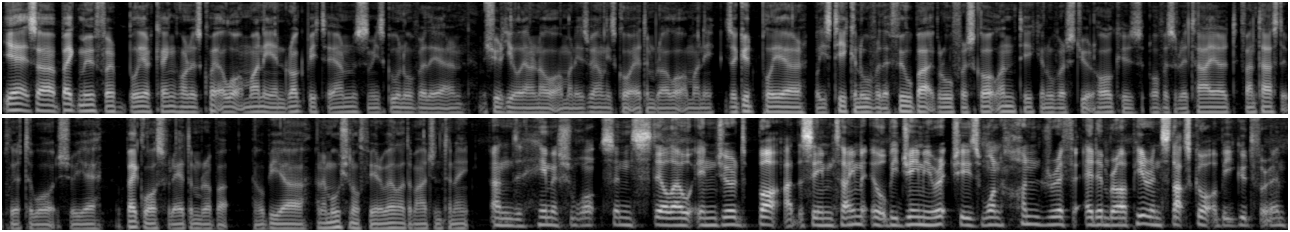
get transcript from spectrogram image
Yeah, it's a big move for Blair Kinghorn. It's quite a lot of money in rugby terms. He's going over there, and I'm sure he'll earn a lot of money as well. And he's got Edinburgh a lot of money. He's a good player. Well, he's taken over the fullback role for Scotland, taking over Stuart Hogg, who's obviously retired. Fantastic player to watch. So yeah, a big loss for Edinburgh, but it'll be a, an emotional farewell, I'd imagine tonight. And Hamish Watson still out injured, but at the same time, it'll be Jamie Ritchie's 100th Edinburgh appearance. That's got to be good for him.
